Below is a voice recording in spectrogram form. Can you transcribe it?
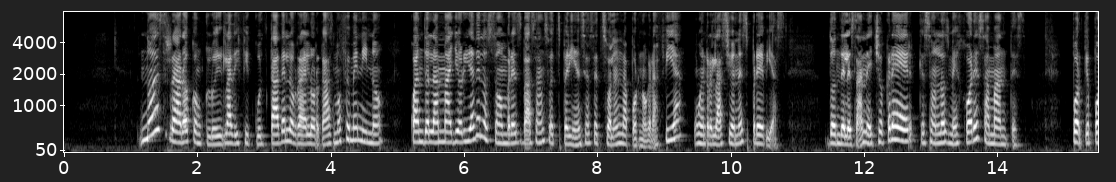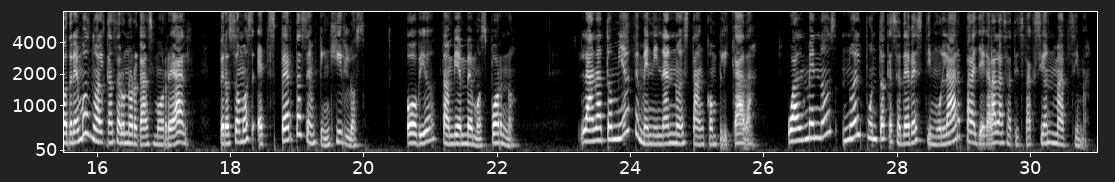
No es raro concluir la dificultad de lograr el orgasmo femenino cuando la mayoría de los hombres basan su experiencia sexual en la pornografía o en relaciones previas, donde les han hecho creer que son los mejores amantes, porque podremos no alcanzar un orgasmo real, pero somos expertas en fingirlos. Obvio, también vemos porno. La anatomía femenina no es tan complicada, o al menos no el punto que se debe estimular para llegar a la satisfacción máxima.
